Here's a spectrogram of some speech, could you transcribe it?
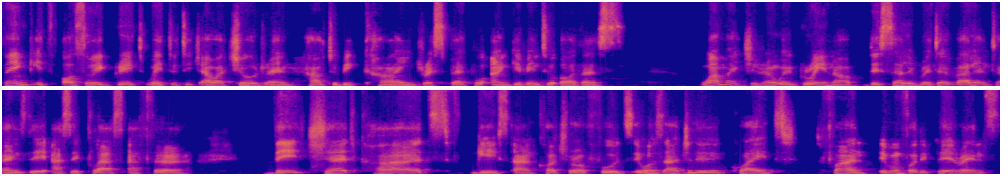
think it's also a great way to teach our children how to be kind, respectful, and giving to others. While my children were growing up, they celebrated Valentine's Day as a class affair. They shared cards, gifts, and cultural foods. It was actually quite fun, even for the parents,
